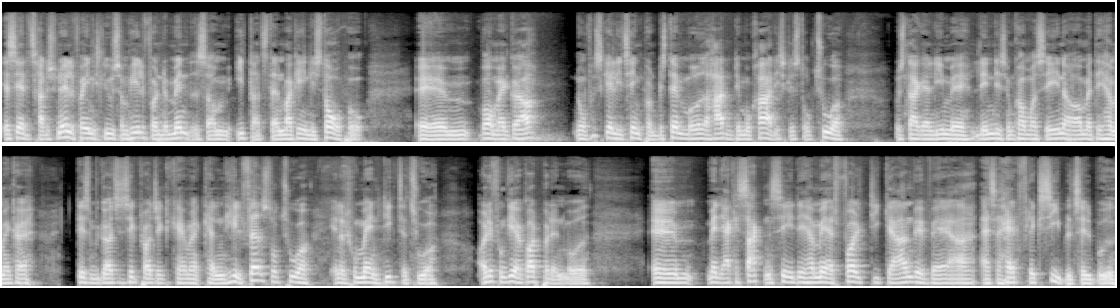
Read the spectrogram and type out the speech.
Jeg ser det traditionelle foreningsliv som hele fundamentet, som Idræts Danmark egentlig står på. Øhm, hvor man gør nogle forskellige ting på en bestemt måde og har den demokratiske struktur. Nu snakker jeg lige med Lindy, som kommer senere om, at det her, man kan, det som vi gør til SIG Project, kan man kalde en helt flad struktur eller et human diktatur. Og det fungerer godt på den måde. Øhm, men jeg kan sagtens se det her med, at folk de gerne vil være, altså have et fleksibelt tilbud.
